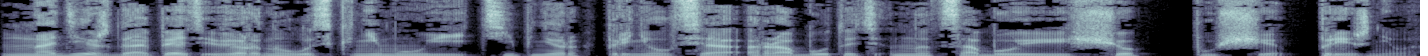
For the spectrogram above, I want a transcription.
Надежда опять вернулась к нему, и Типнер принялся работать над собой еще пуще прежнего.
